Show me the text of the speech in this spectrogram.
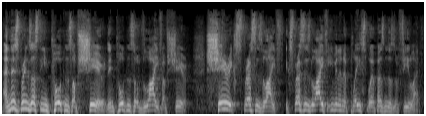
And this brings us the importance of share, the importance of life, of share. Share expresses life, expresses life even in a place where a person doesn't feel life.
